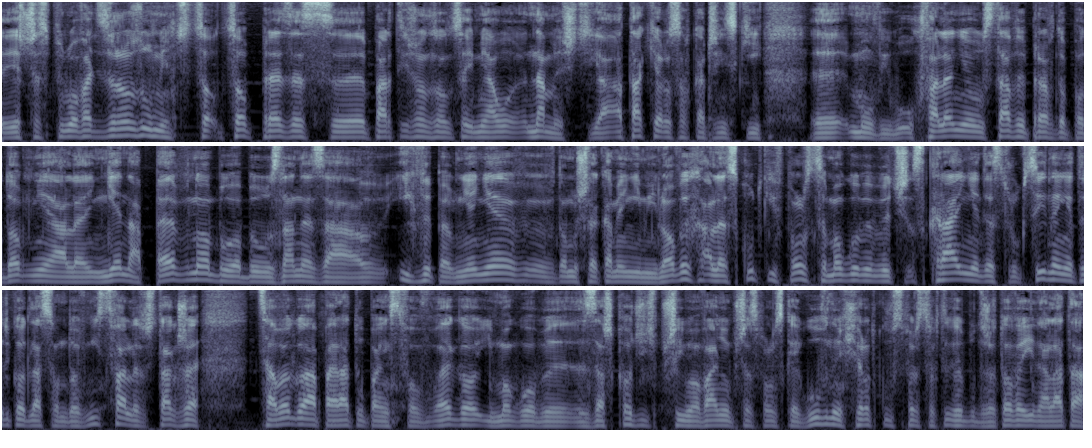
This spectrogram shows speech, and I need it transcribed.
jeszcze spróbować zrozumieć, co, co prezes partii rządzącej miał na myśli. A tak Jarosław Kaczyński mówił. Uchwalenie ustawy prawdopodobnie, ale nie na pewno pewno byłoby uznane za ich wypełnienie w domyśle kamieni milowych, ale skutki w Polsce mogłyby być skrajnie destrukcyjne nie tylko dla sądownictwa, lecz także całego aparatu państwowego i mogłoby zaszkodzić przyjmowaniu przez Polskę głównych środków z perspektywy budżetowej na lata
